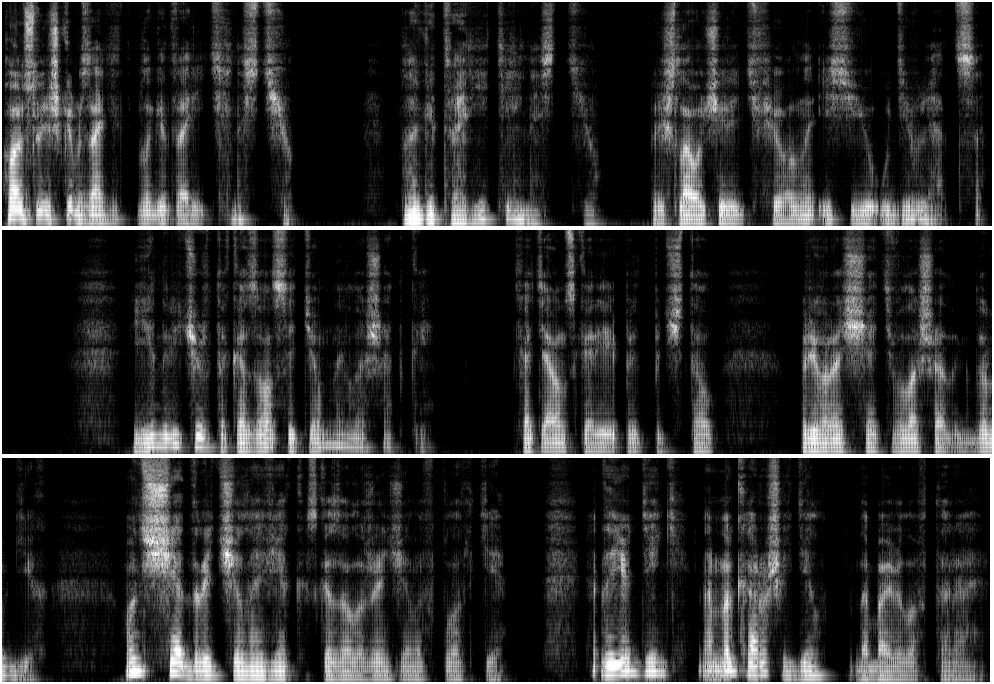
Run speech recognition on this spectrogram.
Он слишком занят благотворительностью. Благотворительностью? Пришла очередь Фиона и Сью удивляться. Йен Ричард оказался темной лошадкой, хотя он скорее предпочитал превращать в лошадок других. — Он щедрый человек, — сказала женщина в платке. — Дает деньги на много хороших дел, — добавила вторая.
